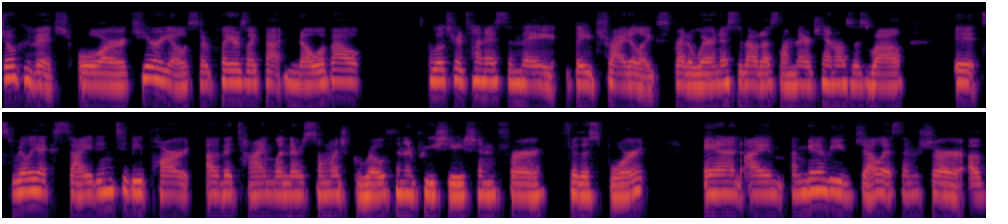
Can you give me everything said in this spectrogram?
Djokovic or Kyrgios or players like that know about wheelchair tennis and they they try to like spread awareness about us on their channels as well. It's really exciting to be part of a time when there's so much growth and appreciation for for the sport. And i'm i'm going to be jealous i'm sure of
